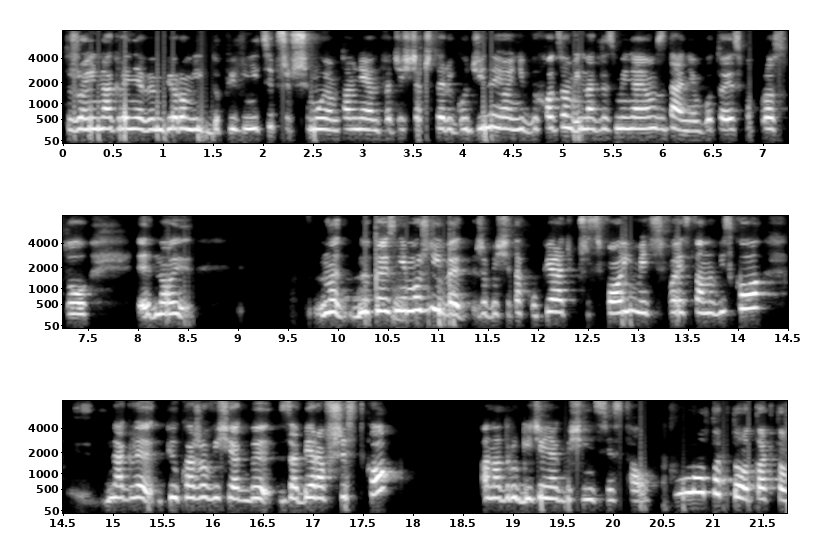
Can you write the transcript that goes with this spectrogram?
to że oni nagle, nie wiem, biorą ich do piwnicy, przytrzymują tam, nie wiem, 24 godziny i oni wychodzą i nagle zmieniają zdanie, bo to jest po prostu, y, no, no, no to jest niemożliwe, żeby się tak upierać przy swoim, mieć swoje stanowisko, nagle piłkarzowi się jakby zabiera wszystko, a na drugi dzień jakby się nic nie stało. No tak to, tak to,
